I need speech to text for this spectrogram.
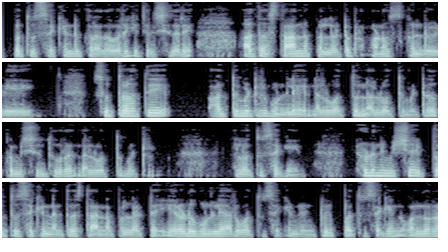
ಇಪ್ಪತ್ತು ಸೆಕೆಂಡ್ ಕಾಲದವರೆಗೆ ಚಲಿಸಿದರೆ ಆತನ ಸ್ಥಾನ ಪಲ್ಲಟ ಪ್ರಮಾಣ ಕಂಡುಹಿಡಿಯಿರಿ. ಸುತ್ತಳತೆ ಹತ್ತು ಮೀಟರ್, ಗುಂಡ್ಲೆ ನಲವತ್ತು ನಲವತ್ತು ಮೀಟರ್ ಕ್ರಮಿಸಿದ ದೂರ ನಲವತ್ತು ಮೀಟರ್, ನಲವತ್ತು ಸೆಕೆಂಡ್ ಎರಡು ನಿಮಿಷ ಇಪ್ಪತ್ತು ಸೆಕೆಂಡ್ ನಂತರ ಸ್ಥಾನ ಪಲ್ಲಟ, ಎರಡು ಗುಂಡ್ಲೆ ಅರವತ್ತು ಸೆಕೆಂಡ್ ಇಂಟು ಇಪ್ಪತ್ತು ಸೆಕೆಂಡ್ ಒಂದೂರ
